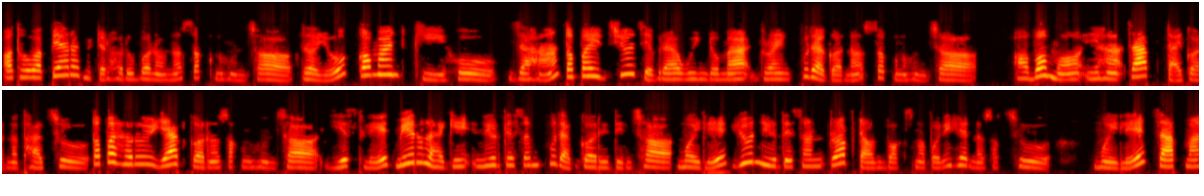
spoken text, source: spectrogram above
अथवा प्यारामिटरहरु बनाउन सक्नुहुन्छ र यो कमाण्ड की हो जहाँ तपाई जियोजेब्रा विन्डोमा ड्रइङ पूरा गर्न सक्नुहुन्छ। अब म यहाँ चाप टाइप गर्न थाल्छु। तपाईहरु याद गर्न सक्नुहुन्छ यसले मेरो लागि निर्देशन पूरा गरिदिन्छ। मैले यो निर्देशन ड्रप डाउन बक्समा पनि हेर्न सक्छु। मैले चापमा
